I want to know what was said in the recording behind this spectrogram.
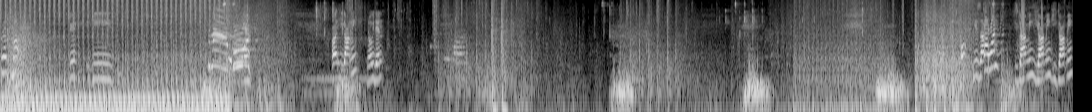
That's not. Dude, he's. Oh, he got me? No, he didn't. He's up. Got one? He's got me, he got me, he got me.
